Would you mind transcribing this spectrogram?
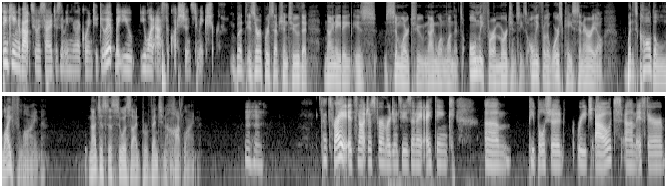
thinking about suicide doesn't mean they're going to do it but you you want to ask the questions to make sure. But is there a perception too that 988 is similar to 911 that's only for emergencies only for the worst case scenario but it's called a lifeline not just a suicide prevention hotline. Mm-hmm. That's right. It's not just for emergencies, and I, I think um, people should reach out um, if they're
